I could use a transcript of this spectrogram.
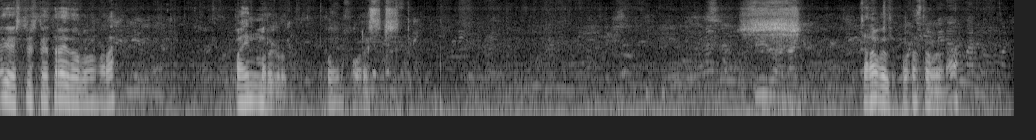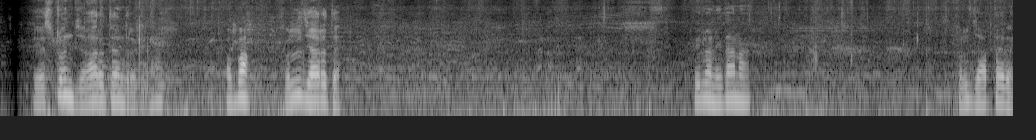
ಅಯ್ಯೋ, ಎಷ್ಟು ಎತ್ತರ ಇದಾವಲ್ಲ ಮರ? ಪೈನ್ ಮರಗಳು ಪೈನ್ ಫಾರೆಸ್ಟ್ ಚೆನ್ನಾಗಿ ಬರುತ್ತೆ ಫೋಟೋಸ್ ತಗೊಳ್ಳೋಣ. ಎಷ್ಟೊಂದು ಜಾರುತ್ತೆ ಅಂದ್ರೆ ಒಬ್ಬ ಫುಲ್ ಜಾರುತ್ತೆ. ಇಲ್ಲ, ನಿಧಾನ. ಫುಲ್ ಜಾಪ್ತಾ ಇದೆ.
